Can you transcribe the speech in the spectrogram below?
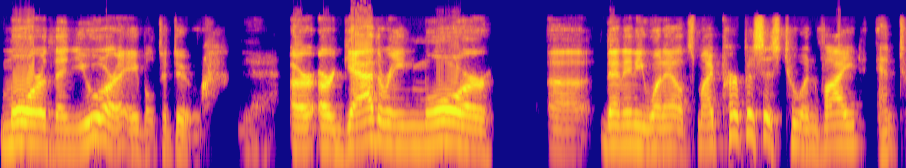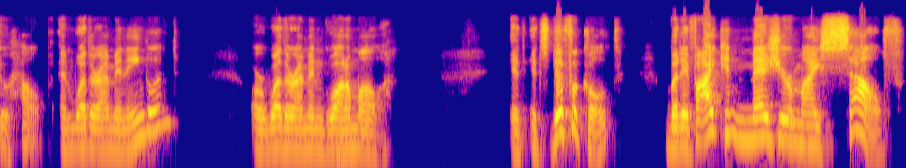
more than you are able to do Yeah. or, or gathering more uh, than anyone else. My purpose is to invite and to help. And whether I'm in England or whether I'm in Guatemala, it, it's difficult. But if I can measure myself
